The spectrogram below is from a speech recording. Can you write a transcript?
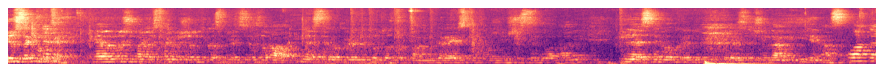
Już sekundkę. Ja bym prosił Panią Skarbę, żeby tylko sprecyzowała, ile z tego kredytu, to co Pan Grajewski, może nie wszyscy wyłapali, ile z tego kredytu, które zaciągamy, idzie na spłatę,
